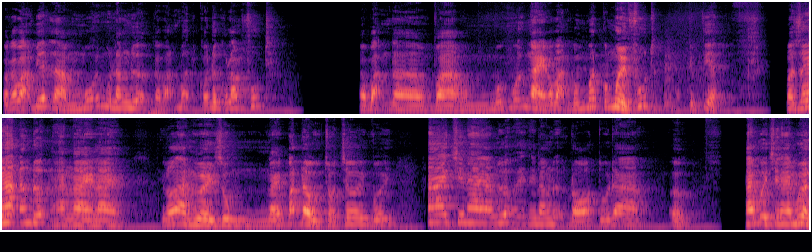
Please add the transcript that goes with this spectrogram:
Và các bạn biết là mỗi một năng lượng các bạn bận có được có 5 phút. Và bạn à, và mỗi, mỗi ngày các bạn có mất có 10 phút kiếm tiền. Và giới hạn năng lượng hàng ngày này thì nó là người dùng ngày bắt đầu trò chơi với hai trên hai năng lượng ấy, thì năng lượng đó tối đa ở 20 trên 20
